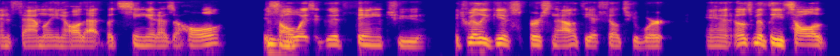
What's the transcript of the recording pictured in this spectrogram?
and family and all that, but seeing it as a whole. it's Mhm. always a good thing to, it really gives personality, I feel, to the work. And ultimately, it's all,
